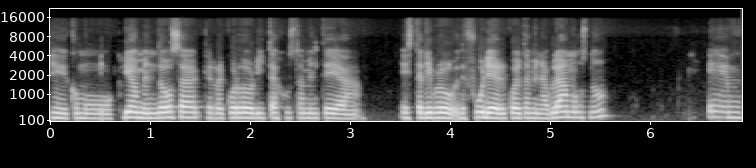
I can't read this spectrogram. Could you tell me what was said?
eh, como Clio Mendoza, que recuerdo ahorita justamente a este libro de Furia, del cual también hablamos, ¿no? Em,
